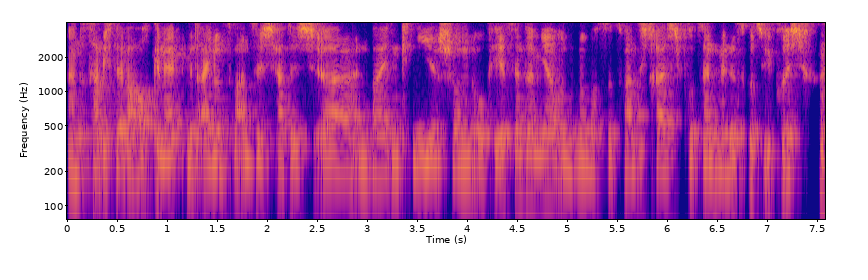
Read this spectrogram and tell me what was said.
äh, das habe ich selber auch gemerkt. Mit 21 hatte ich äh, in beiden Knie schon OPs hinter mir und nur noch so 20, 30 Prozent Meniskus übrig.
